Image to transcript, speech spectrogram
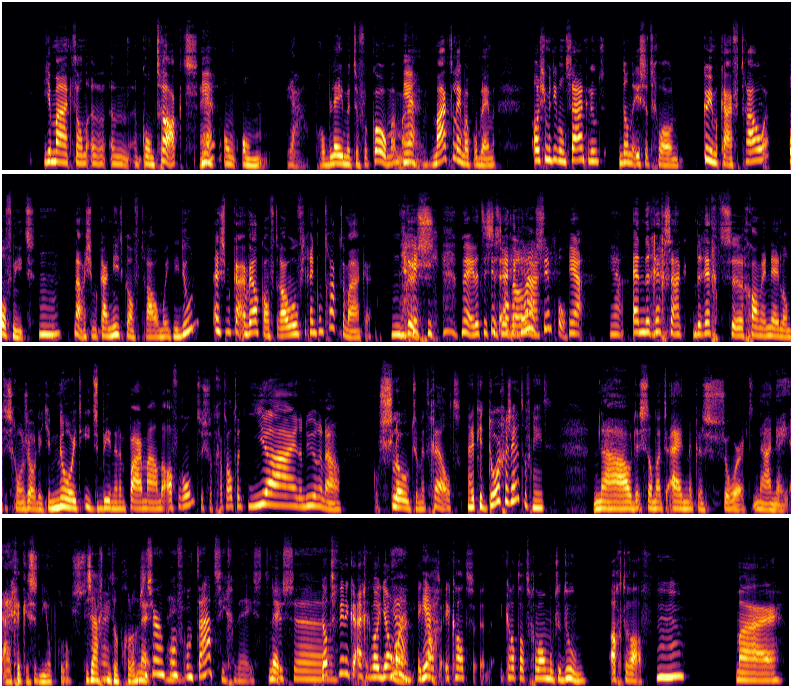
je maakt dan een, een, een contract hè, om, om ja, problemen te voorkomen. Maar Ja. het maakt alleen maar problemen. Als je met iemand zaken doet, dan is het gewoon... kun je elkaar vertrouwen of niet? Mhm. Nou, als je elkaar niet kan vertrouwen, moet je het niet doen. En als je elkaar wel kan vertrouwen, hoef je geen contract te maken. Nee. Dus nee, dat is, het is eigenlijk heel waar. simpel. Ja. Ja. En de rechtszaak, de rechtsgang in Nederland is gewoon zo dat je nooit iets binnen een paar maanden afrondt. Dus dat gaat altijd jaren duren. Nou, kost sloten met geld. En heb je het doorgezet of niet? Nou, dat is dan uiteindelijk een soort. Nou, nee, eigenlijk is het niet opgelost. Het is eigenlijk niet opgelost. Nee. Is er een confrontatie geweest? Nee. Dus, uh... Dat vind ik eigenlijk wel jammer. Ja. Ik, Ja. Had, ik, had, ik had dat gewoon moeten doen, achteraf. Mm -hmm. Maar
